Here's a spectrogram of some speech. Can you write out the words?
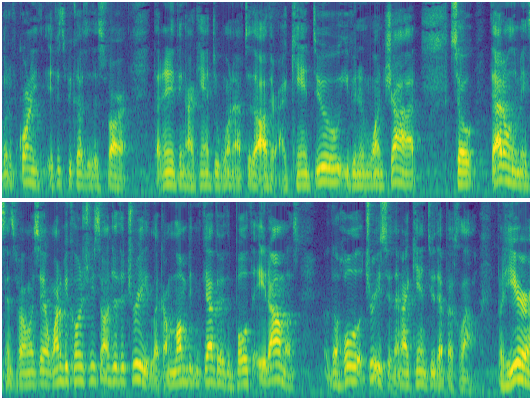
But of course, if it's because of this far that anything I can't do one after the other, I can't do even in one shot. So that only makes sense if I want to say I want to be going shvisa under the tree, like I'm lumping together the both eight amos the whole tree, so then I can't do that bechlal. But here,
